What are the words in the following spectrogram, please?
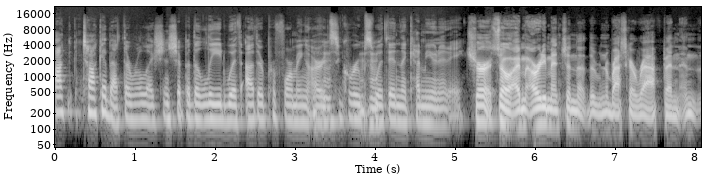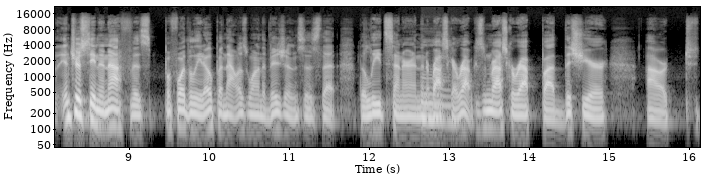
Talk, talk about the relationship of the Lied with other performing arts groups within the community. Sure. So I already mentioned the, the Nebraska rep, and, and interesting enough is before the Lied opened, that was one of the visions is that the Lied center and the Nebraska rep, because Nebraska rep uh, this year, uh, or t-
